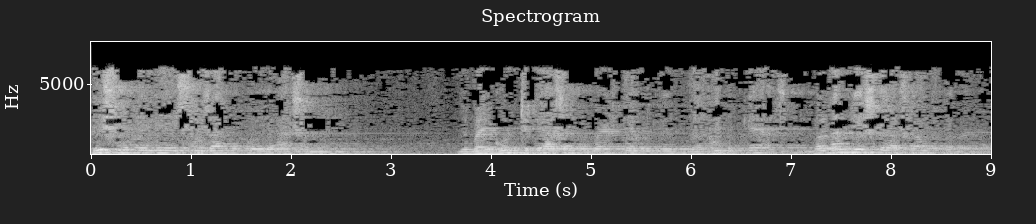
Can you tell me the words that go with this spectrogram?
कृष्ण के लिए इस संसार में कोई आसन नहीं जो वैकुंठ के आसन में बैठते हैं, उनके धरती पर क्या आसन बलराम जी इस तरह शांत कर रहे हैं।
